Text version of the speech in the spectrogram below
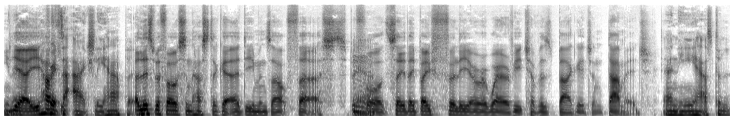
you know yeah, you for have it to. to actually happen. Elizabeth Olsen has to get her demons out first Yeah. before, so they both fully are aware of each other's baggage and damage. and he has to,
